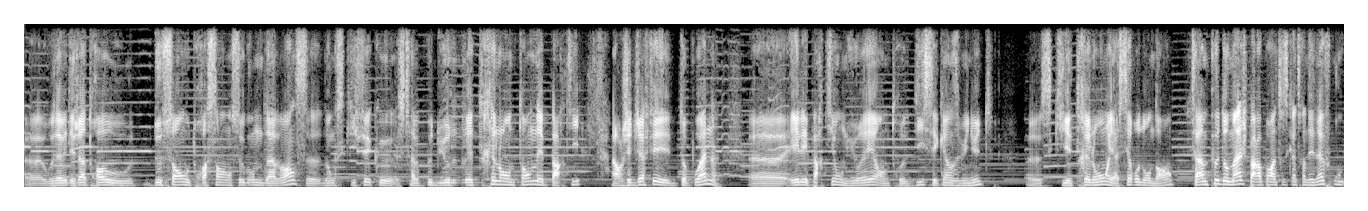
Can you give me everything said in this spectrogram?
euh, vous avez déjà 3 ou 200 ou 300 secondes d'avance, donc ce qui fait que ça peut durer très longtemps des parties. Alors j'ai déjà fait top 1 euh, et les parties ont duré entre 10 et 15 minutes. Euh, ce qui est très long et assez redondant. C'est un peu dommage par rapport à 1399 où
